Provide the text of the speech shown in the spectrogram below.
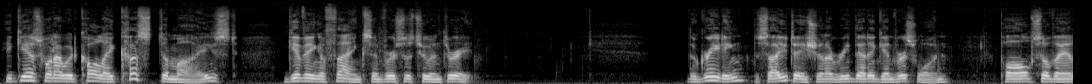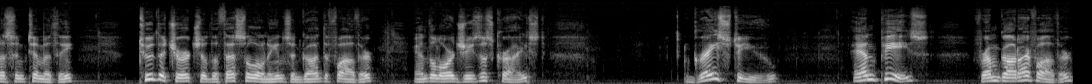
he gives what I would call a customized giving of thanks in verses 2 and 3. The greeting, the salutation, I read that again, verse 1 Paul, Silvanus, and Timothy, to the church of the Thessalonians and God the Father and the Lord Jesus Christ, Grace to you and peace from God our Father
